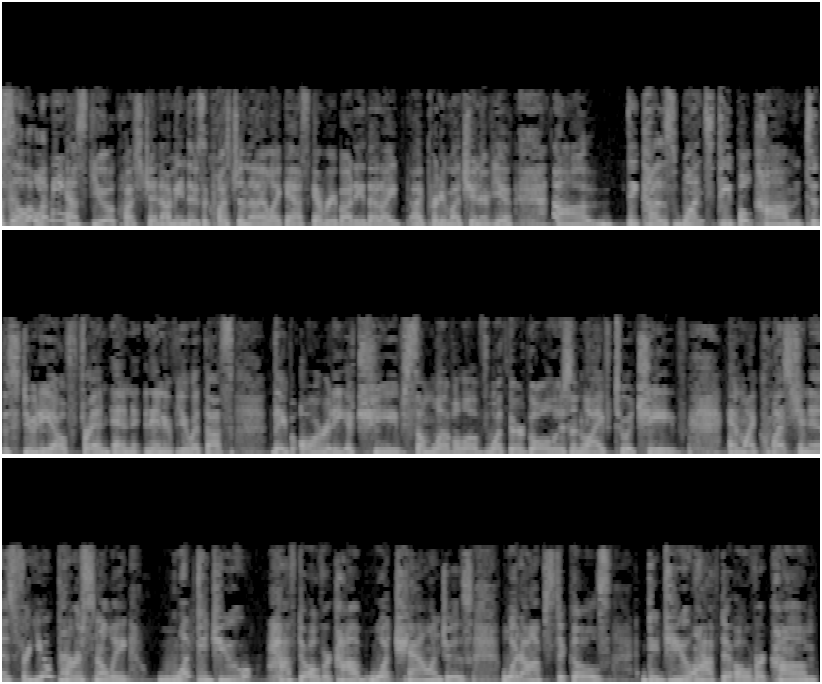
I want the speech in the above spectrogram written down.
So let me ask you a question. I mean, there's a question that I like to ask everybody that I, I pretty much interview. Uh, because once people come to the studio for an, an, an interview with us, they've already achieved some level of what their goal is in life to achieve. And my question is, for you personally, What did you have to overcome? What challenges, what obstacles did you have to overcome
